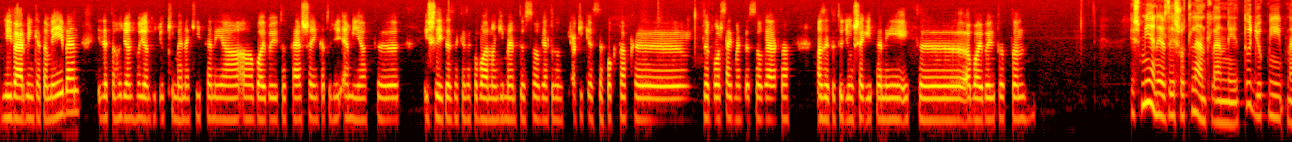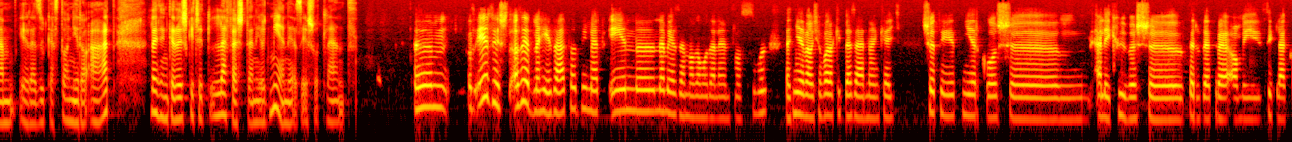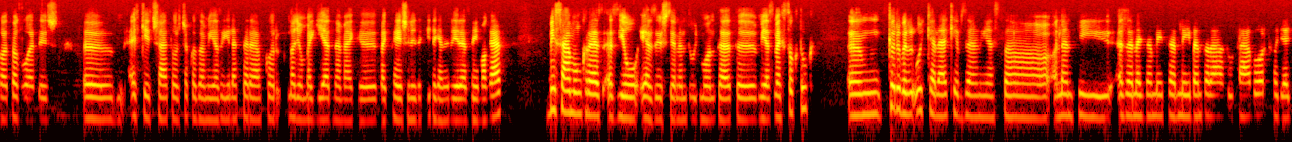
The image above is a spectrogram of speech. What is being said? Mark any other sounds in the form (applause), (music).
mi vár minket a mélyben, illetve hogyan, hogyan tudjuk kimenekíteni a, a bajba jutott társainkat, úgyhogy emiatt is léteznek ezek a barlangi mentőszolgálatok, akik összefogtak több ország mentőszolgálata azért, hogy tudjunk segíteni itt a bajba jutottan és milyen érzés ott lent lenni? Tudjuk, mi nem érezzük ezt annyira át. Legyen kedves kicsit lefesteni, hogy milyen érzés ott lent. Um, az érzést azért nehéz átadni, mert én nem érzem magam oda lent rosszul. Tehát nyilván, hogyha valakit bezárnánk egy sötét, nyírkos, elég hűvös területre, ami sziklákkal tagolt, és egy-két sátor csak az, ami az életere, akkor nagyon megijedne, meg, meg teljesen idegenül érezné magát mi számunkra ez, ez jó érzést jelent, úgymond, tehát mi ezt megszoktuk. Körülbelül úgy kell elképzelni ezt a, a lenti 1040 méter mélyben található tábort, hogy egy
